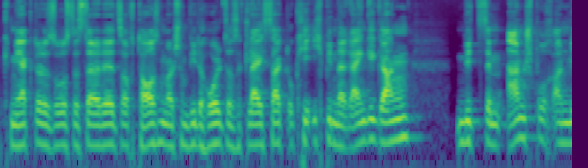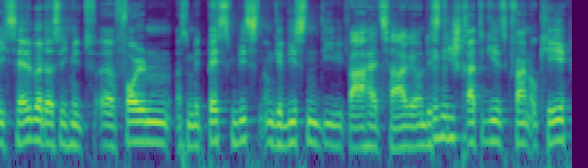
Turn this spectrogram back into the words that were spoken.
gemerkt oder so, ist, dass der jetzt auch tausendmal schon wiederholt, dass er gleich sagt, okay, ich bin da reingegangen mit dem Anspruch an mich selber, dass ich mit äh, vollem, also mit bestem Wissen und Gewissen die Wahrheit sage. Und ist die Strategie jetzt gefahren, okay,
